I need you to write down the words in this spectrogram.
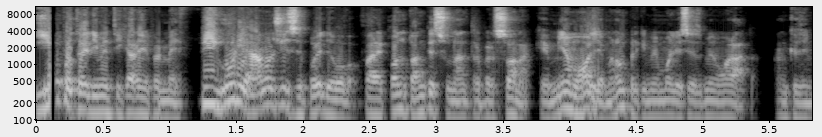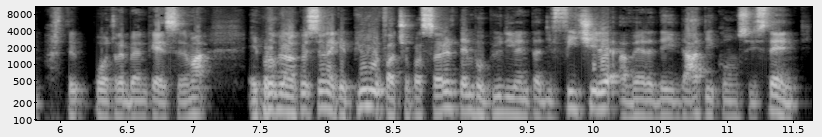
io potrei dimenticarmi per me. Figuriamoci se poi devo fare conto anche su un'altra persona, che è mia moglie, ma non perché mia moglie sia smemorata, anche se in parte potrebbe anche essere, ma è proprio una questione che più io faccio passare il tempo, più diventa difficile avere dei dati consistenti.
